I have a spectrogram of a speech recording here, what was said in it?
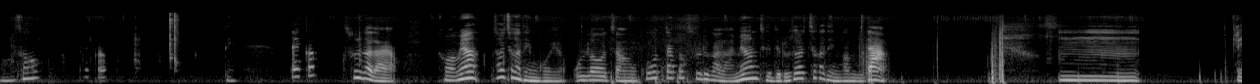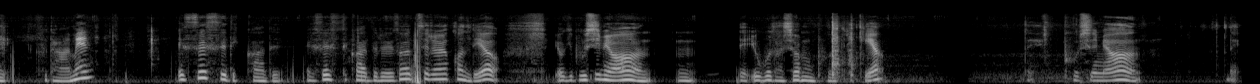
넣어서 딸깍 네 딸깍 소리가 나요. 그러면 설치가 된 거예요. 올라오지 않고 따박 소리가 나면 제대로 설치가 된 겁니다. 음, 네. 그 다음엔 SSD 카드, SSD 카드를 설치를 할 건데요. 여기 보시면, 음, 네, 요거 다시 한번 보여드릴게요. 네, 보시면, 네,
